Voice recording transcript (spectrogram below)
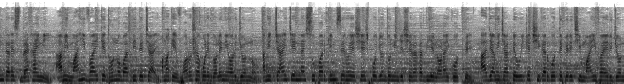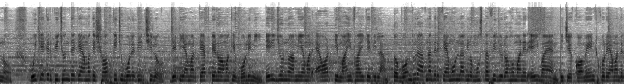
ইন্টারেস্ট দেখায়নি। আমি মাহি ভাইকে ধন্যবাদ দিতে চাই। আমাকে ভরসা করে দলে নেওয়ার জন্য। আমি চাই চেন্নাই সুপার কিংসের হয়ে শেষ পর্যন্ত নিজের সেরাটা দিয়ে লড়াই করতে। আজ আমি চারটে উইকেট শিকার করতে পেরেছি মাই ভাইয়ের জন্য। উইকেটের পিছন থেকে আমাকে সব কিছু বলে দিচ্ছিল, যেটি আমার ক্যাপ্টেনও আমাকে বলেনি। এরই জন্য আমি আমার অ্যাওয়ার্ডটি মাই ভাইকে দিলাম। তো বন্ধুরা, আপনাদের কেমন লাগল মুস্তাফিজুর রহমানের এই বায়ান? নিচে কমেন্ট করে আমাদের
